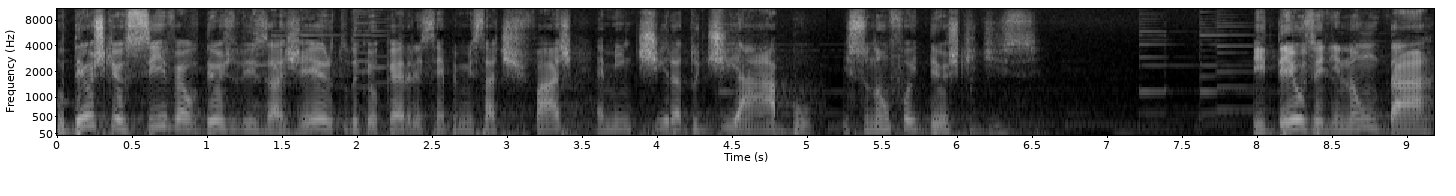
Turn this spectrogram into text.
O Deus que eu sirvo é o Deus do exagero, tudo que eu quero ele sempre me satisfaz. É mentira do diabo. Isso não foi Deus que disse. E Deus, ele não dá,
